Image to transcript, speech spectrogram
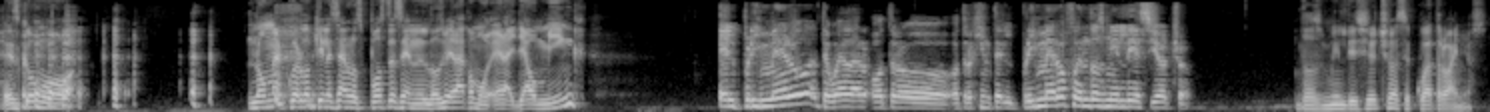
Es como. No me acuerdo quiénes eran los postes en el 2000. Era como, era Yao Ming. El primero, te voy a dar otro, otro hint. El primero fue en 2018. 2018, hace cuatro años.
